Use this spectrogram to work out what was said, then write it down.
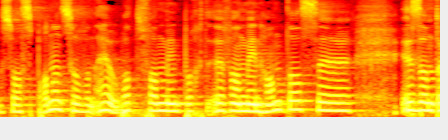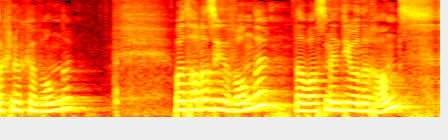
Dat is wel spannend, zo van, wat van mijn, eh, van mijn handtas uh, is dan toch nog gevonden. Wat hadden ze gevonden? Dat was mijn deodorant.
